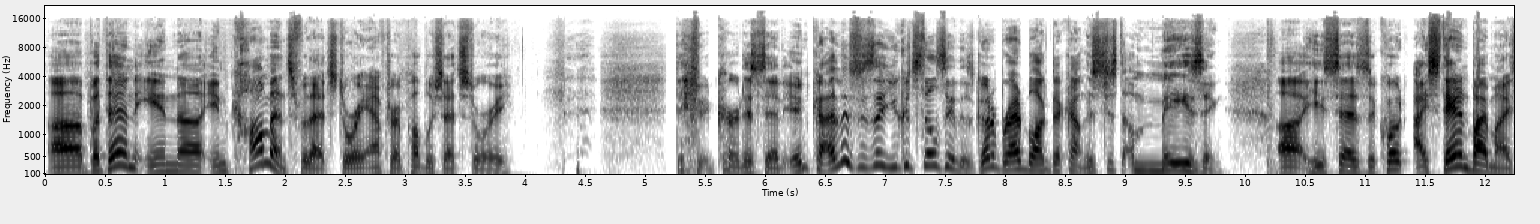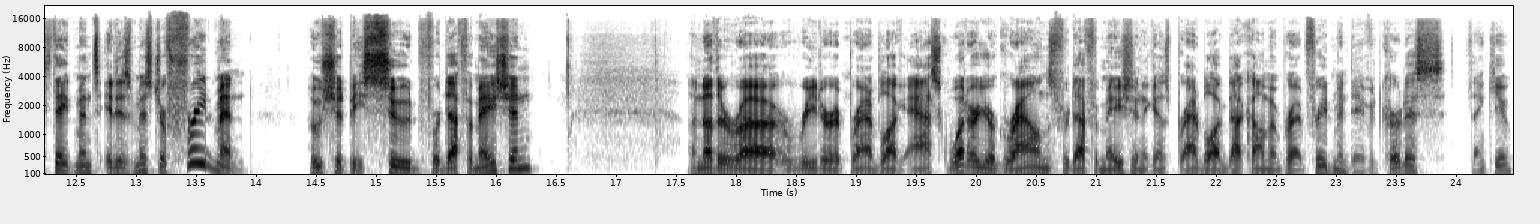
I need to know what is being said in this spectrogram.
Uh, but then, in uh, in comments for that story, after I published that story, David Curtis said, in kind, this is it. You can still see this. Go to bradblog.com. This is just amazing. Uh, he says, quote, I stand by my statements. It is Mr. Friedman who should be sued for defamation. Another uh, reader at Bradblog asked, What are your grounds for defamation against Bradblog.com and Brad Friedman? David Curtis, thank you.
